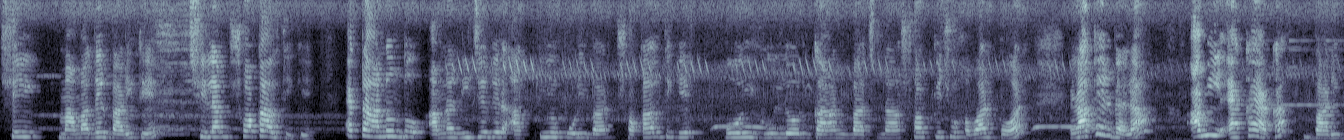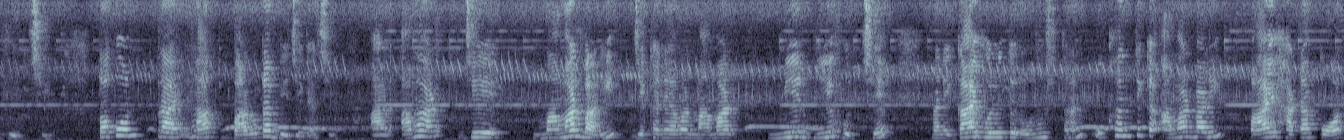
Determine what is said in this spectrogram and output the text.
সেই মামাদের বাড়িতে ছিলাম সকাল থেকে। একটা আনন্দ, আমরা নিজেদের আত্মীয় পরিবার, সকাল থেকে হই হুল্লোড়, গান বাজনা সব কিছু হওয়ার পর রাতের বেলা আমি একা একা বাড়ি ফিরছি। তখন প্রায় রাত বারোটা বেজে গেছে। আর আমার যে মামার বাড়ি, যেখানে আমার মামার মেয়ের বিয়ে হচ্ছে মানে গায়ে হলুদের অনুষ্ঠান, ওখান থেকে আমার বাড়ি পায়ে হাঁটা পথ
